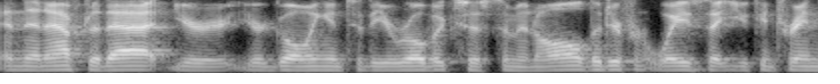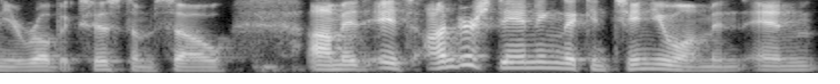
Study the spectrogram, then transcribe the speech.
and then after that you're you're going into the aerobic system and all the different ways that you can train the aerobic system so um, it, it's understanding the continuum and and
